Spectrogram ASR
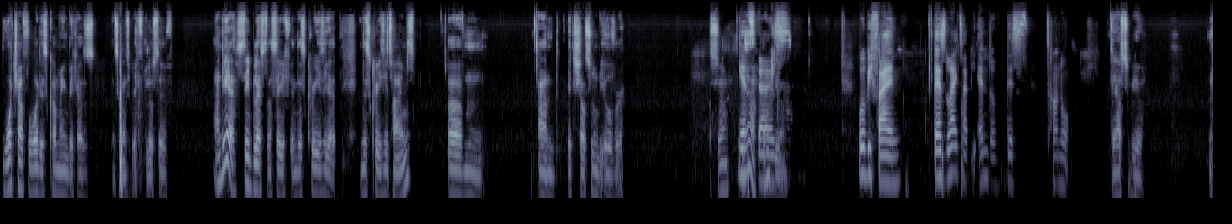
watch out for what is coming because it's going to be explosive. And yeah, stay blessed and safe in this crazy in this crazy times. Um and it shall soon be over. So yes, yeah, guys. We'll be fine. There's light at the end of this tunnel. There has to be.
